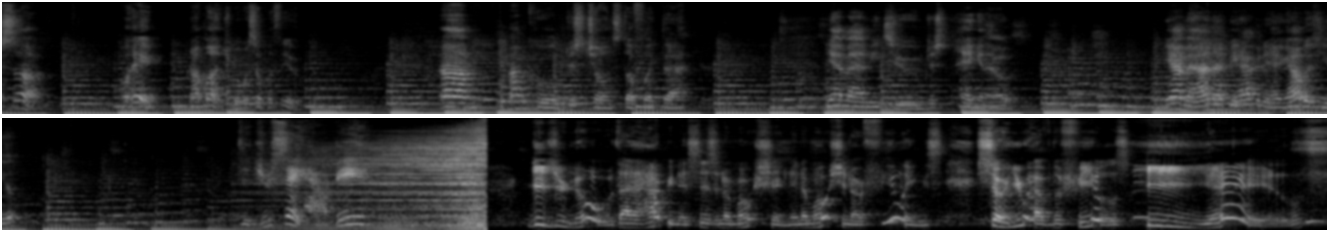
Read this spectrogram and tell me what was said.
what's up? Well, hey, not much, but what's up with you? Um, I'm cool, just chilling, stuff like that. Yeah, man, me too. I'm just hanging out. Yeah, man, I'd be happy to hang out with you. Did you say happy? Did you know that happiness is an emotion and emotion are feelings? So you have the feels. Yes.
